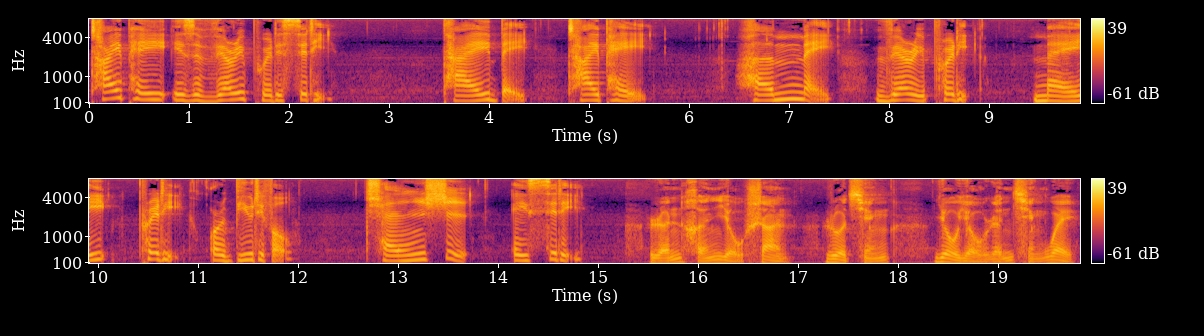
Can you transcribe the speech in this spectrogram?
Taipei is a very pretty city. 台北 Taipei 很美 very pretty 美 pretty or beautiful 城市 a city 人很友善、热情，又有人情味。 "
